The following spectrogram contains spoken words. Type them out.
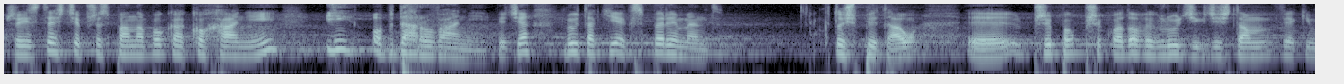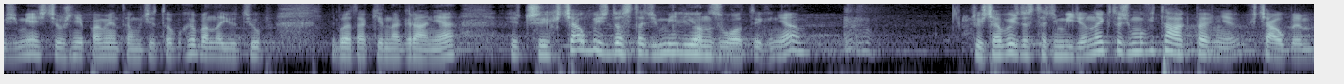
że jesteście przez Pana Boga kochani i obdarowani. Wiecie, był taki eksperyment. Ktoś pytał y, przy, przykładowych ludzi gdzieś tam w jakimś mieście, już nie pamiętam gdzie to, było, chyba na YouTube było takie nagranie, y, czy chciałbyś dostać milion złotych, nie? Czy chciałbyś dostać milion? No i ktoś mówi, tak, pewnie, chciałbym.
